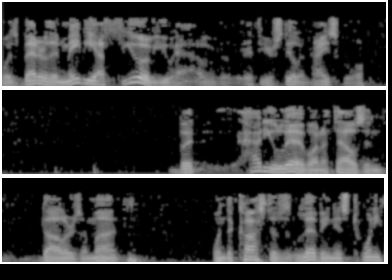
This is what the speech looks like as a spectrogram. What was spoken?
was better than maybe a few of you have if you're still in high school. But how do you live on a thousand dollars a month when the cost of living is 25%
